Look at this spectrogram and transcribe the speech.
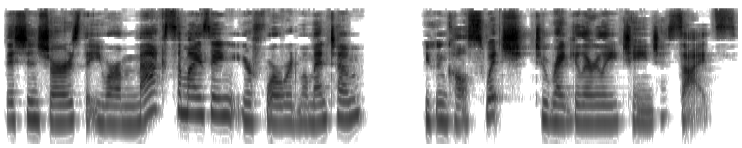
This ensures that you are maximizing your forward momentum. You can call switch to regularly change sides.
